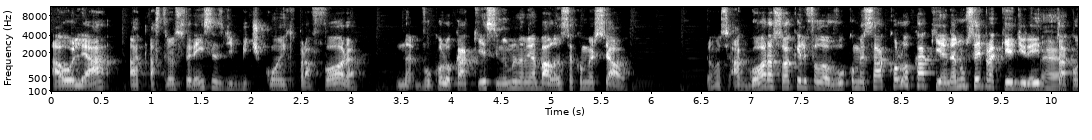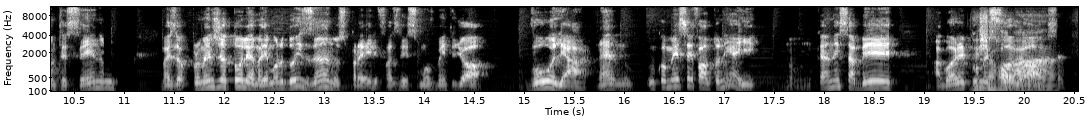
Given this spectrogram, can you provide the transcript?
a olhar as transferências de bitcoins para fora, na, vou colocar aqui esse número na minha balança comercial. Então, assim, agora só que ele falou, vou começar a colocar aqui. Ainda não sei para que direito está é. Acontecendo, mas eu, pelo menos já estou olhando. Mas demorou dois anos para ele fazer esse movimento de, ó, vou olhar, né? No, no começo ele falou, não tô nem aí, não, não quero nem saber. Agora ele Deixa começou rolar. a ver, ó,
